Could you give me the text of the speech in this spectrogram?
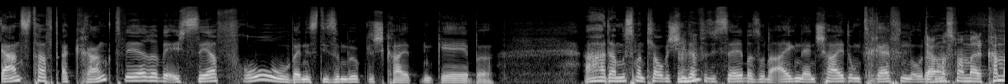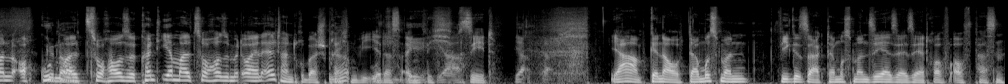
ernsthaft erkrankt wäre, wäre ich sehr froh, wenn es diese Möglichkeiten gäbe. Ah, da muss man, glaube ich, jeder für sich selber so eine eigene Entscheidung treffen oder. Da muss man mal, kann man auch gut Genau. mal zu Hause, könnt ihr mal zu Hause mit euren Eltern drüber sprechen, wie ihr das eigentlich ja. seht. Ja, ja. Ja, genau. Da muss man, wie gesagt, da muss man sehr, sehr, sehr drauf aufpassen.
